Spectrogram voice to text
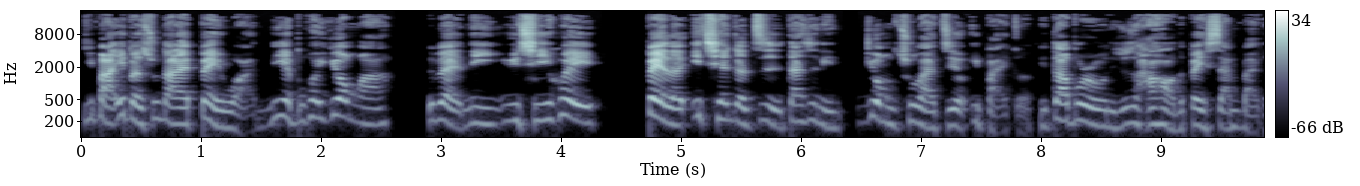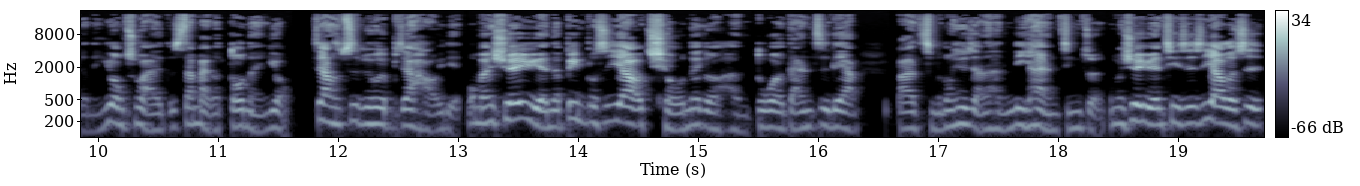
你把一本书拿来背完，你也不会用啊，对不对？你与其会背了一千个字，但是你用出来只有一百个，你倒不如你就是好好的背三百个，你用出来的三百个都能用，这样是不是会比较好一点？我们学语言的并不是要求那个很多的单字量，把什么东西讲得很厉害、很精准。我们学语言其实是要的是，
